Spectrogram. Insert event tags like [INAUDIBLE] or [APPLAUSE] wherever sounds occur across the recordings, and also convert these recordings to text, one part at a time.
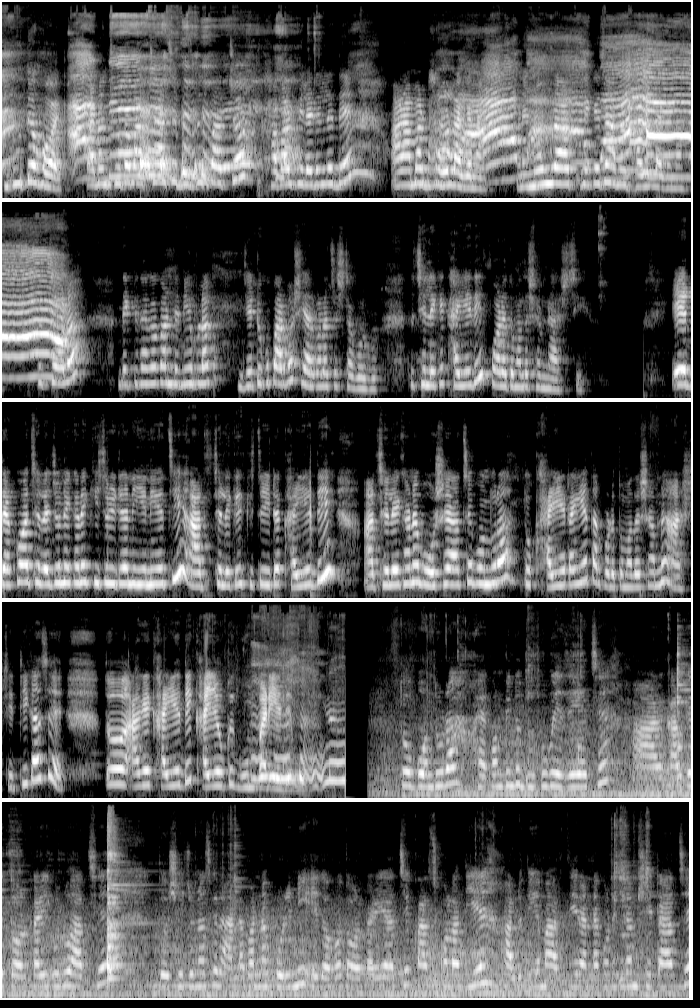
ধুতে হয়। কারণ ছোটো বাচ্চা আছে বুঝতে পারছ? খাবার ফেলে টেলে দে। আর আমার ভালো লাগে না। মানে নোংরা থেকে যা আমার ভালো লাগে না। তো চলো, দেখতে থাকো কন্টিনিউ ব্লগ যেটুকু পারব শেয়ার করার চেষ্টা করব। তো ছেলেকে খাইয়ে দিই, পরে তোমাদের সামনে আসছি। এ দেখো ছেলের জন্য এখানে খিচুড়িটা নিয়ে নিয়েছি। আর ছেলেকে খিচুড়িটা খাইয়ে দিই। আর ছেলে এখানে বসে আছে বন্ধুরা, তো খাইয়ে টাইয়ে তারপরে তোমাদের সামনে আসছি, ঠিক আছে? তো আগে খাইয়ে দিই, খাইয়ে ওকে ঘুম পাড়িয়ে দেবো। তো বন্ধুরা, এখন কিন্তু দুপুর বেজে গেছে আর কালকে তরকারিগুলো আছে। তো সেই জন্য আজকে রান্না বান্না করিনি এই দেখো তরকারি আছে, কাঁচকলা দিয়ে, আলু দিয়ে, মাছ দিয়ে রান্না করেছিলাম, সেটা আছে।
